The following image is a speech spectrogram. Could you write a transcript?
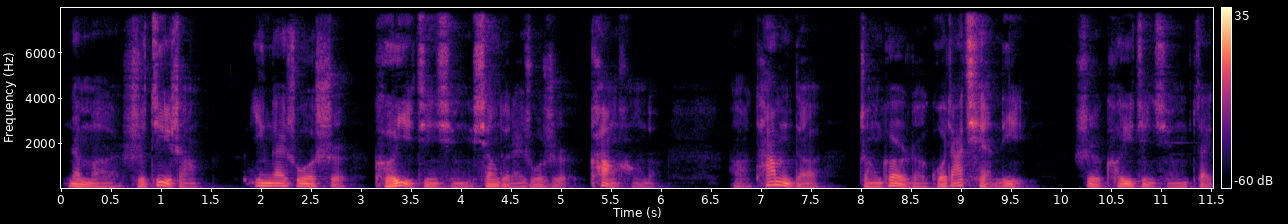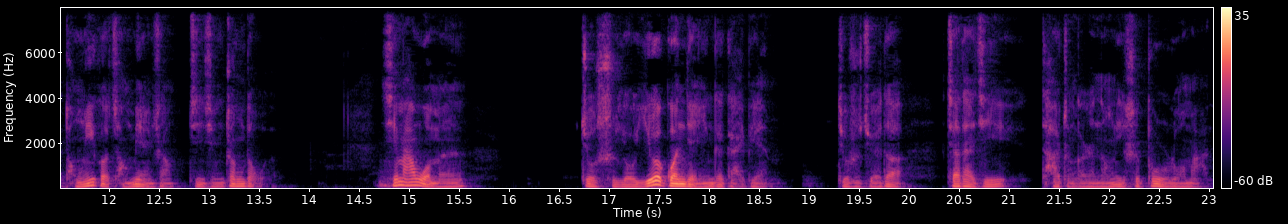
那么实际上应该说是可以进行相对来说是抗衡的，啊，他们的。整个的国家潜力是可以进行在同一个层面上进行争斗的，起码我们就是有一个观点应该改变，就是觉得迦太基他整个人能力是不如罗马的，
